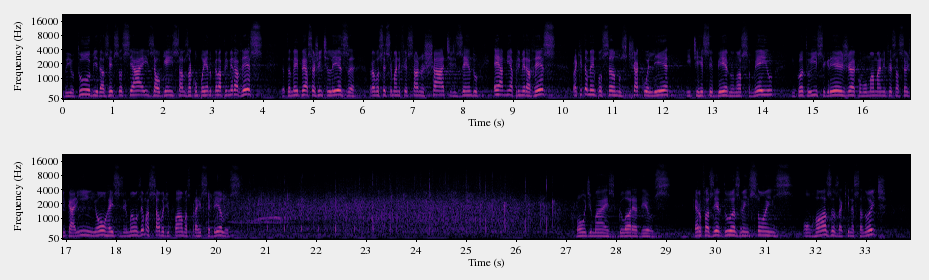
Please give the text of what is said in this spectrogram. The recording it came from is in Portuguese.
do YouTube, das redes sociais, alguém está nos acompanhando pela primeira vez, eu também peço a gentileza para você se manifestar no chat dizendo é a minha primeira vez, para que também possamos te acolher e te receber no nosso meio. Enquanto isso, igreja, como uma manifestação de carinho e honra a esses irmãos, é uma salva de palmas para recebê-los. Bom demais, glória a Deus. Quero fazer duas menções honrosas aqui nessa noite.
